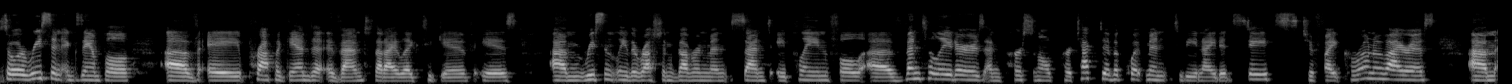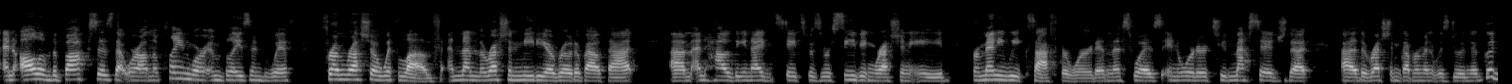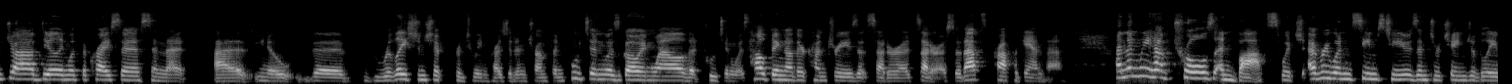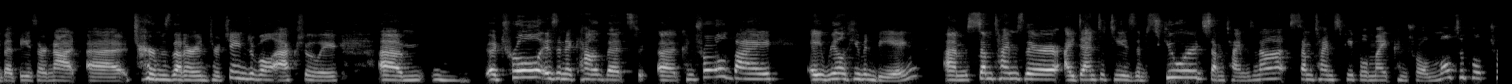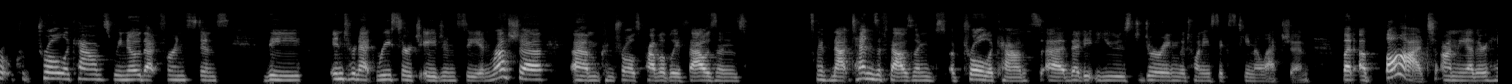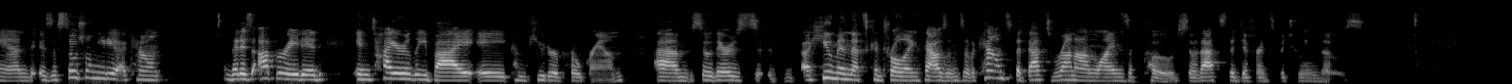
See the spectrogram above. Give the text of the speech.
So, a recent example of a propaganda event that I like to give is um, recently the Russian government sent a plane full of ventilators and personal protective equipment to the United States to fight coronavirus. Um, and all of the boxes that were on the plane were emblazoned with from Russia with love. And then the Russian media wrote about that um, and how the United States was receiving Russian aid for many weeks afterward. And this was in order to message that uh, the Russian government was doing a good job dealing with the crisis and that uh, you know the relationship between President Trump and Putin was going well, that Putin was helping other countries, et cetera, et cetera. So that's propaganda. And then we have trolls and bots, which everyone seems to use interchangeably, but these are not uh, terms that are interchangeable actually. Um, a troll is an account that's uh, controlled by a real human being. Um, sometimes their identity is obscured, sometimes not. Sometimes people might control multiple tro- troll accounts. We know that, for instance, the Internet Research Agency in Russia um, controls probably thousands if not tens of thousands of troll accounts uh, that it used during the 2016 election. But a bot, on the other hand, is a social media account that is operated entirely by a computer program. Um, so there's a human that's controlling thousands of accounts, but that's run on lines of code. So that's the difference between those.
